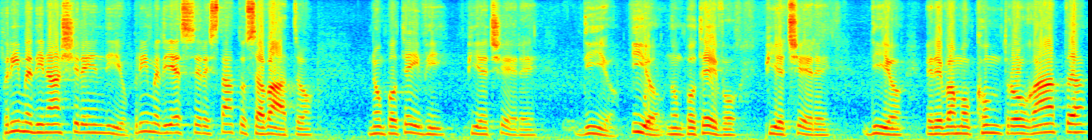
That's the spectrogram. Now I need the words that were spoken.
Prima di nascere in Dio, prima di essere stato salvato, non potevi piacere a Dio Dio. Io non potevo piacere Dio, eravamo controllata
